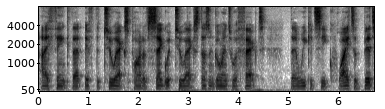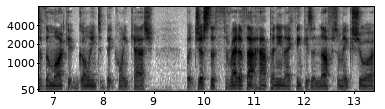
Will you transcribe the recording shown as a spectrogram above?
I think that if the 2x part of SegWit 2x doesn't go into effect, then we could see quite a bit of the market going to Bitcoin Cash but just the threat of that happening, I think, is enough to make sure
